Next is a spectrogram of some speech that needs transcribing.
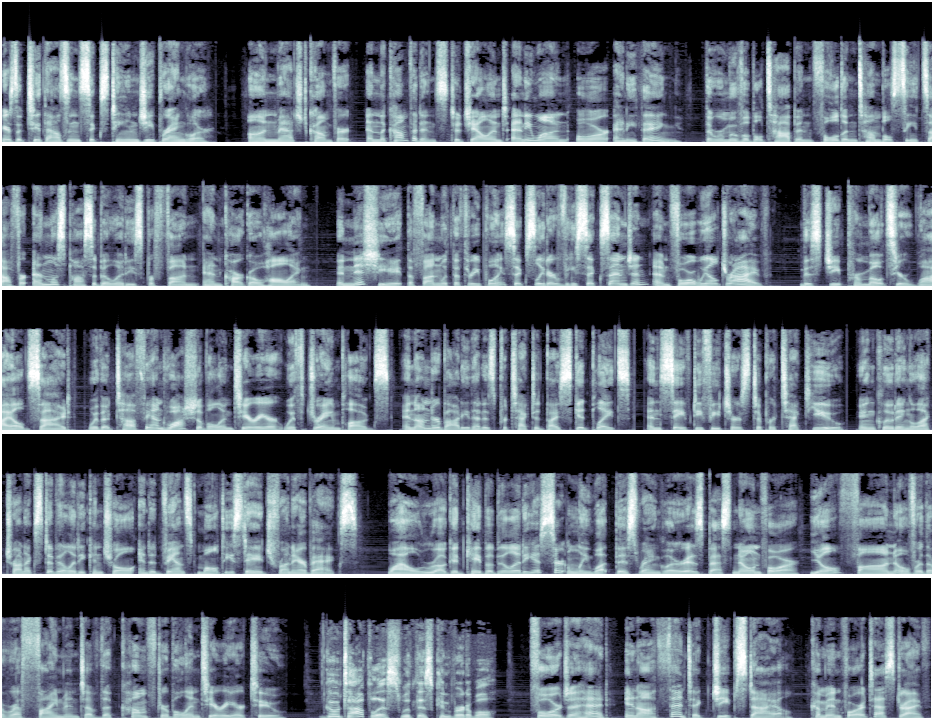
Here's a 2016 Jeep Wrangler. Unmatched comfort and the confidence to challenge anyone or anything. The removable top and fold and tumble seats offer endless possibilities for fun and cargo hauling. Initiate the fun with the 3.6 liter V6 engine and four wheel drive. This Jeep promotes your wild side with a tough and washable interior with drain plugs, an underbody that is protected by skid plates, and safety features to protect you, including electronic stability control and advanced multi stage front airbags. While rugged capability is certainly what this Wrangler is best known for, you'll fawn over the refinement of the comfortable interior too. Go topless with this convertible. Forge ahead in authentic Jeep style. Come in for a test drive.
